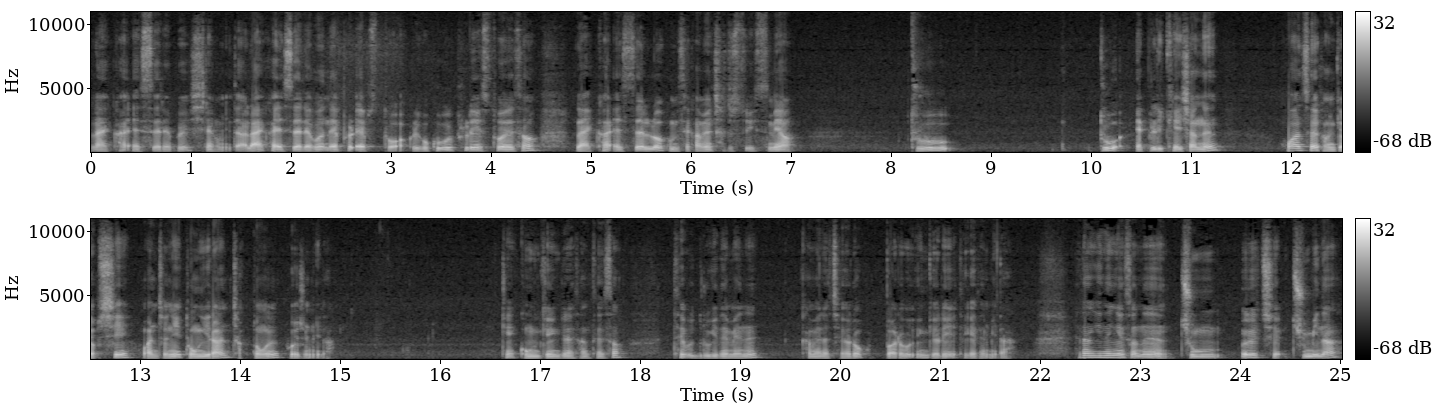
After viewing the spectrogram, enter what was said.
라이카 SL 앱을 실행합니다. 라이카 SL 앱은 애플 앱 스토어 그리고 구글 플레이 스토어에서 라이카 SL로 검색하면 찾을 수 있으며 두, 두 애플리케이션은 호환성에 관계없이 완전히 동일한 작동을 보여줍니다. 이렇게 공유 연결한 상태에서 탭을 누르게 되면 카메라 제어로 곧바로 연결이 되게 됩니다. 해당 기능에서는 줌을 줌이나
